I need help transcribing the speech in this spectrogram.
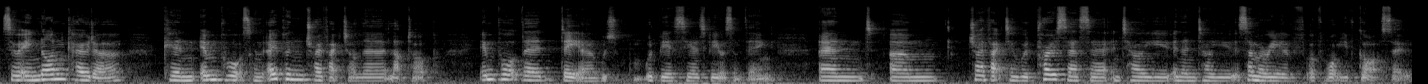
So a non-coder can import, so can open Trifacta on their laptop, import their data, which would be a CSV or something, and um, Trifacta would process it and tell you, and then tell you a summary of, of what you've got. So,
